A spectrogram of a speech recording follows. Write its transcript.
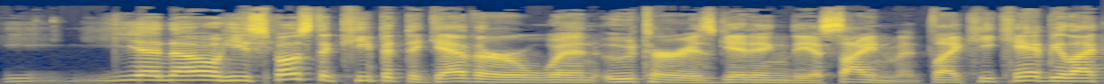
you know he's supposed to keep it together when Uter is getting the assignment. Like he can't be like,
